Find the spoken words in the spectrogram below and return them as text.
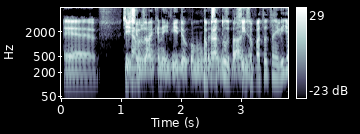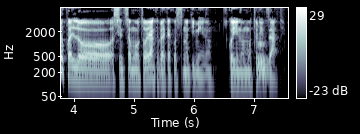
Eh, sì, diciamo, si usa anche nei video comunque. Soprattutto, sì, soprattutto nei video quello senza motore, anche perché costano di meno, quelli non motorizzati. Mm.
